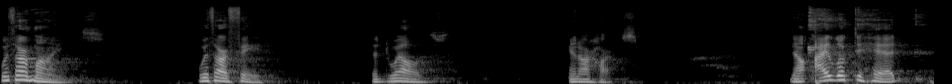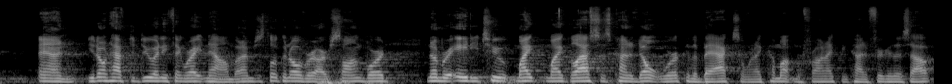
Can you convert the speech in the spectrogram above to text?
with our minds, with our faith that dwells in our hearts. Now, I looked ahead and you don't have to do anything right now, but I'm just looking over our songboard. Number 82, my, my glasses kind of don't work in the back, so when I come up in the front, I can kind of figure this out.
